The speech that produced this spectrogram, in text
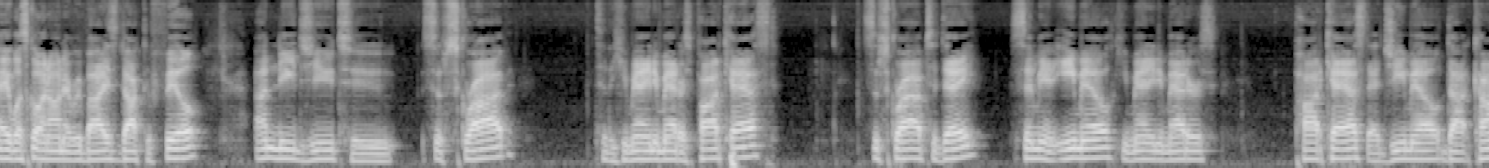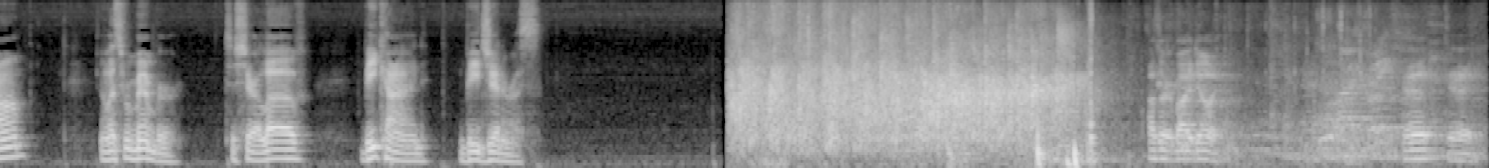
Hey, what's going on, everybody? It's Dr. Phil. I need you to subscribe to the Humanity Matters podcast. Subscribe today. Send me an email, Humanity Matters podcast at gmail.com. And let's remember to share love, be kind, be generous. How's everybody doing? Good, good.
